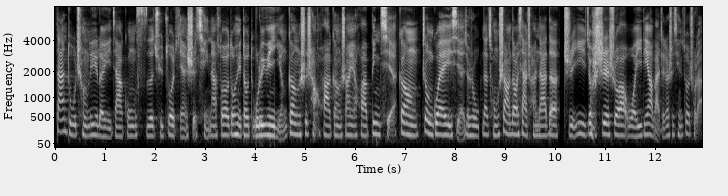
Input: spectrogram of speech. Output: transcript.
单独成立了一家公司去做这件事情，那所有东西都独立运营，更市场化、更商业化，并且更正规一些。就是那从上到下传达的旨意就是说我一定要把这个事情做出来。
